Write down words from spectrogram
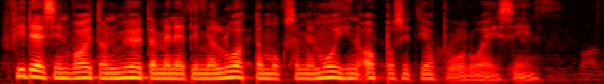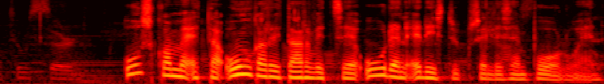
Fidesin voiton myötä menetimme luottamuksemme muihin oppositiopuolueisiin. Uskomme, että Unkari tarvitsee uuden edistyksellisen puolueen.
